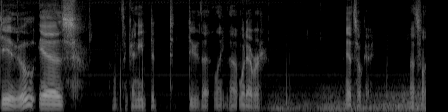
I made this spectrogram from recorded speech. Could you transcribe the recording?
do is, I don't think I need to, to do that like that, whatever. It's okay. That's fine.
